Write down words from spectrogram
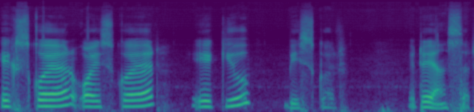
x square, y square, a cube, b square. এটাই আনসার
